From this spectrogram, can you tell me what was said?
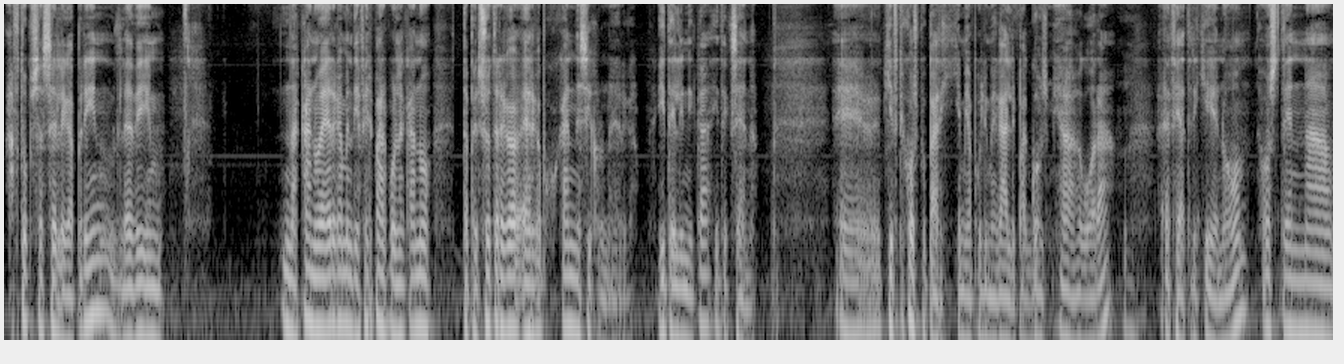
αυτό που σας έλεγα πριν δηλαδή να κάνω έργα με ενδιαφέρει πάρα πολύ να κάνω τα περισσότερα έργα, έργα που έχω κάνει είναι σύγχρονα έργα. Είτε ελληνικά είτε ξένα. Ε, και ευτυχώς που υπάρχει και μια πολύ μεγάλη παγκόσμια αγορά ε, θεατρική εννοώ ώστε να,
